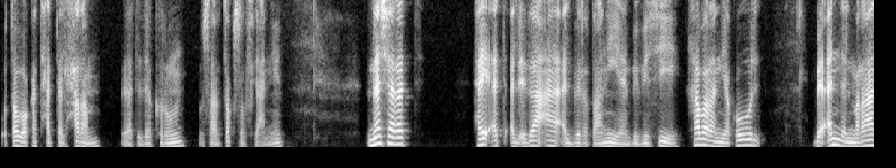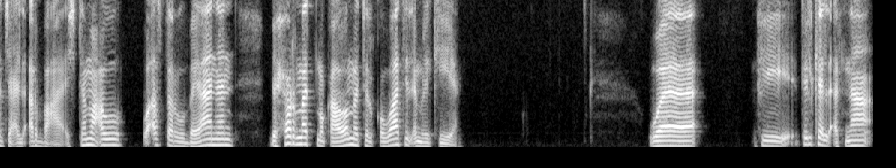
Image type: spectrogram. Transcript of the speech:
وطوقت حتى الحرم إذا تذكرون وصارت تقصف يعني. نشرت هيئة الإذاعة البريطانية بي بي سي خبرا يقول بأن المراجع الأربعة اجتمعوا وأصدروا بيانا بحرمة مقاومة القوات الأمريكية. وفي تلك الأثناء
